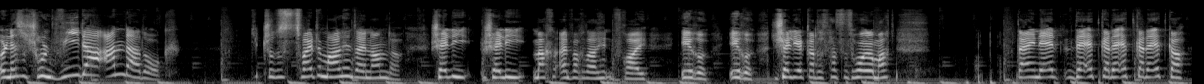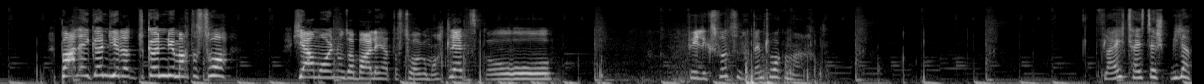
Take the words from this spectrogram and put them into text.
Und das ist schon wieder Underdog. Jetzt schon das zweite Mal hintereinander. Shelly, Shelly macht einfach da hinten frei. Ehre, Ehre. Die Shelly hat gerade fast das Tor gemacht. Nein, der, der Edgar, der Edgar, der Edgar. Barley, gönn dir, das, gönn dir, macht das Tor. Ja, moin, unser Barley hat das Tor gemacht. Let's go. Felix 14 hat ein Tor gemacht. Vielleicht heißt der Spieler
